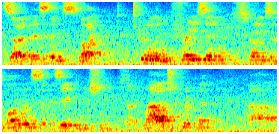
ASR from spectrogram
So there's things like cooling and freezing, screens and monitors, so there's air conditioning, so large equipment, um,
